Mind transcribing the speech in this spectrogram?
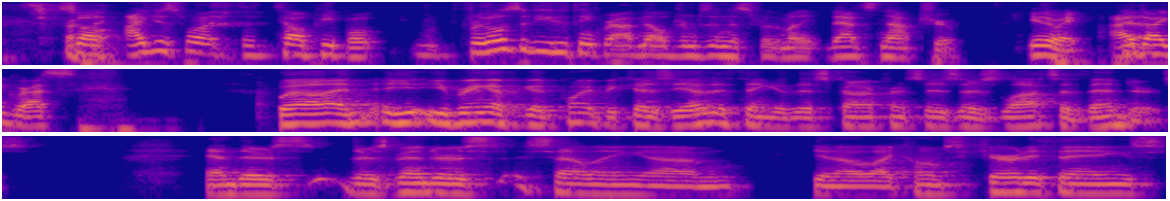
so I just want to tell people, for those of you who think Rod Meldrum's in this for the money, that's not true. Either way, I yeah. digress. Well, and you bring up a good point because the other thing of this conference is there's lots of vendors, and there's there's vendors selling, um, you know, like home security things,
